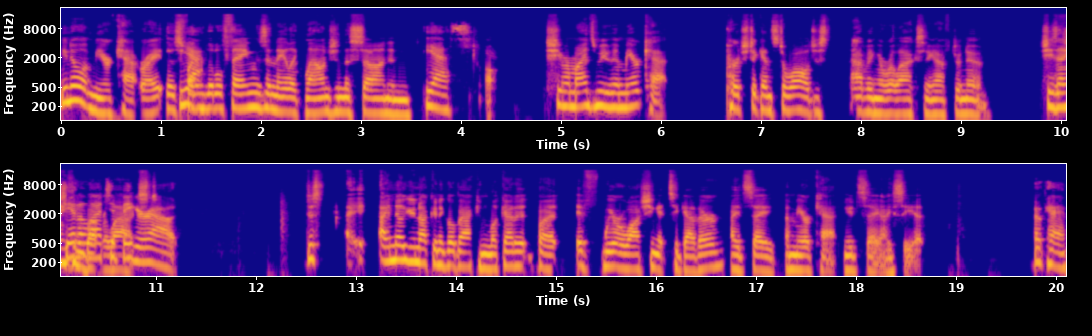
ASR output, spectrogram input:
You know a meerkat, right? Those Yeah. funny little things, and they like lounge in the sun. And Yes. she reminds me of a meerkat perched against a wall, just having a relaxing afternoon. She's anything She had a lot to figure out. Just, I, I know you're not going to go back and look at it, but if we were watching it together, I'd say a meerkat. You'd say I see it. Okay.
